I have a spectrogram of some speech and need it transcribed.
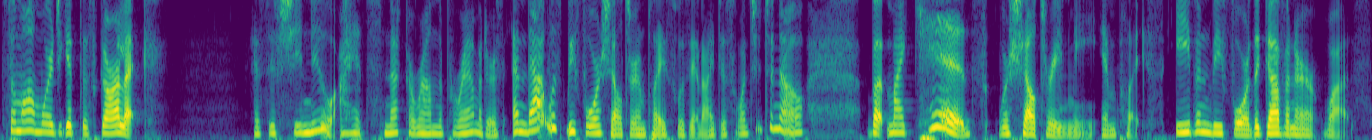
So, Mom, where'd you get this garlic? As if she knew I had snuck around the parameters. And that was before shelter in place was in. I just want you to know. But my kids were sheltering me in place even before the governor was,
